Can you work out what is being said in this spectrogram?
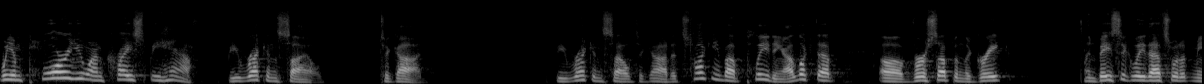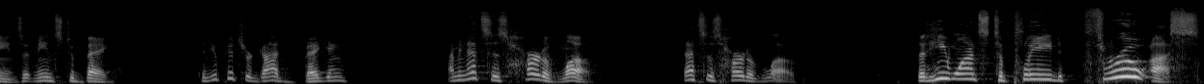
We implore you on Christ's behalf, be reconciled to God be reconciled to God. It's talking about pleading. I looked that uh, verse up in the Greek, and basically that's what it means it means to beg. Can you picture God begging? I mean, that's his heart of love. That's his heart of love. That he wants to plead through us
